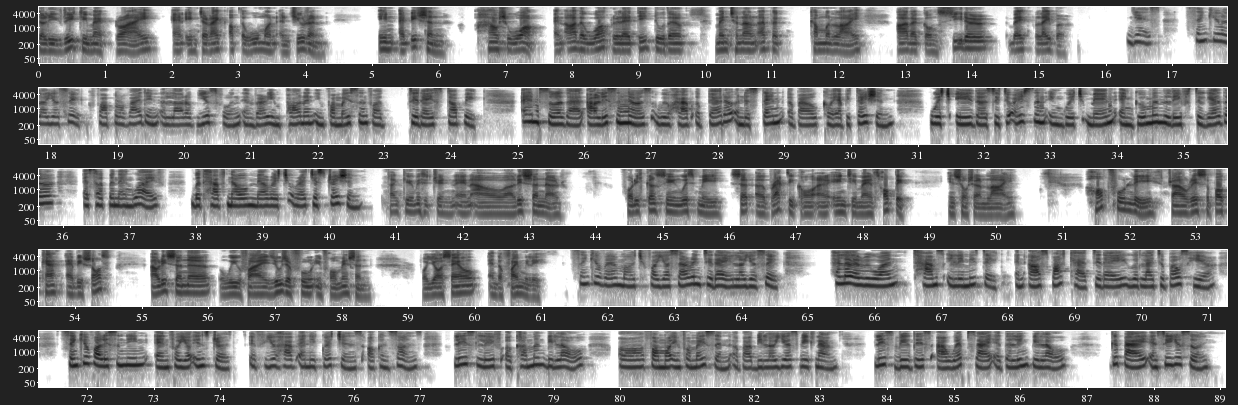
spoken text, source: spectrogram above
the legitimate right and interact of the woman and children. In addition, housework and other work related to the maintenance of the common life are considered bad labor. Yes, thank you, Lawyer Thuyết, for providing a lot of useful and very important information for today's topic. I am sure that our listeners will have a better understanding about cohabitation, which is the situation in which men and women live together as husband and wife, but have no marriage registration. Thank you, Mrs. Trinh, and our uh, listener for discussing with me such a practical and intimate topic in social life. Hopefully, through this podcast episode, our listener will find useful information for yourself and the family. Thank you very much for your sharing today, Lawyer Thuyết. Hello, everyone. Time's is limited, and our podcast today would like to pause here. Thank you for listening and for your interest. If you have any questions or concerns, please leave a comment below. Or for more information about BLawyers Vietnam, please visit our website at the link below. Goodbye and see you soon.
